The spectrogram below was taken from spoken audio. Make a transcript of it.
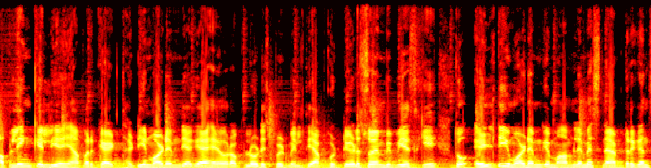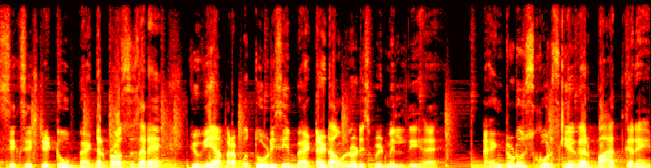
अपलिंक के लिए यहाँ पर कैट 13 मॉडेम दिया गया है और अपलोड स्पीड मिलती है आपको 150 Mbps की। तो एल मॉडेम के मामले में स्नैपड्रैगन 662 बेटर प्रोसेसर है, क्योंकि यहाँ पर आपको थोड़ी सी बेटर डाउनलोड स्पीड मिलती है। एंटूडू स्कोर्स की अगर बात करें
